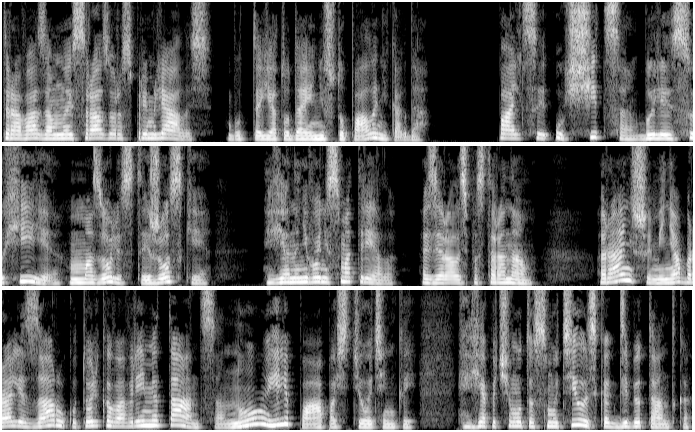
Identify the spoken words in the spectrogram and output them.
Трава за мной сразу распрямлялась, будто я туда и не ступала никогда. Пальцы у щица были сухие, мозолистые, жесткие. Я на него не смотрела, озиралась по сторонам. Раньше меня брали за руку только во время танца, ну или папа с тетенькой. Я почему-то смутилась, как дебютантка.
